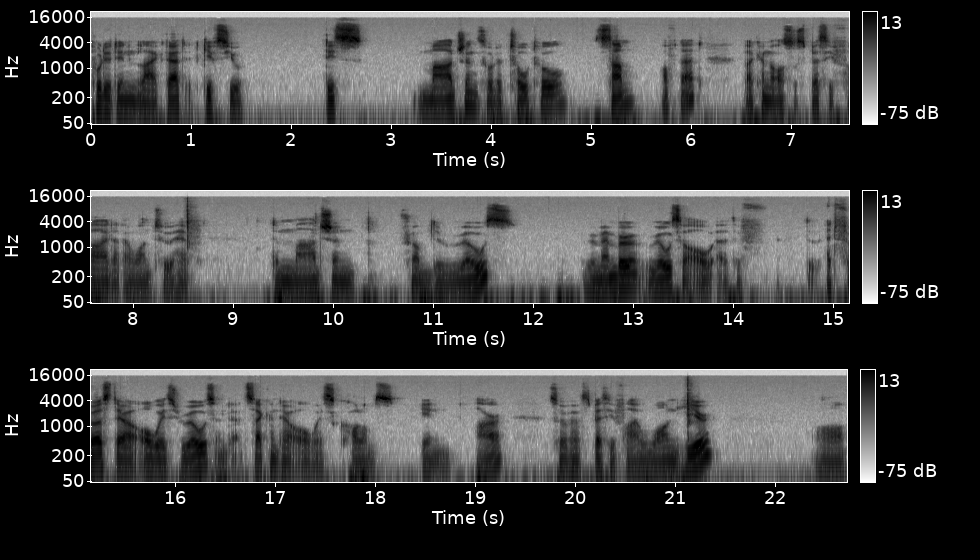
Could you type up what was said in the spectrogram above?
put it in like that, it gives you this margin, so the total sum of that. But I can also specify that I want to have the margin from the rows. Remember, rows are at, at first there are always rows and at second there are always columns in R. So if I specify one here, or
